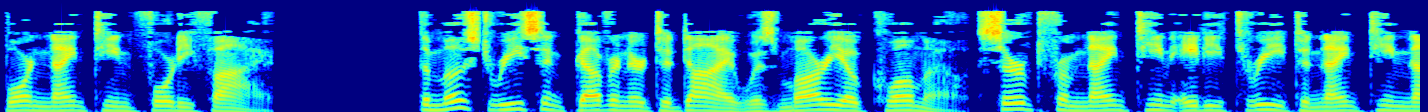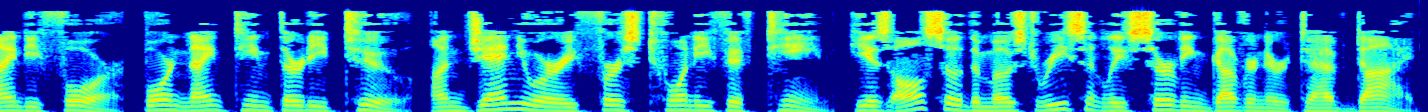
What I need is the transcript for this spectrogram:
born 1945. The most recent governor to die was Mario Cuomo served from 1983 to 1994, born 1932. On January 1, 2015, he is also the most recently serving governor to have died.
